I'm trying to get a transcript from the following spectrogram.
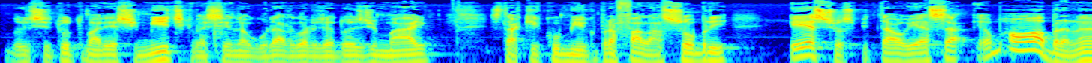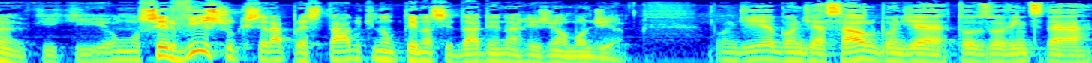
do Instituto Maria Schmidt, que vai ser inaugurado agora dia 2 de maio, está aqui comigo para falar sobre esse hospital. E essa é uma obra, né? Que, que é um serviço que será prestado que não tem na cidade nem na região. Bom dia. Bom dia, bom dia, Saulo. Bom dia a todos os ouvintes da,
